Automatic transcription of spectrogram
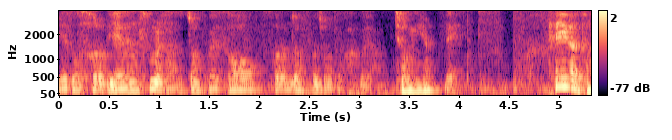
얘도 서른 얘는 25점포에서 30점포 정도 가고요. 정이요? 네. 페이가 더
